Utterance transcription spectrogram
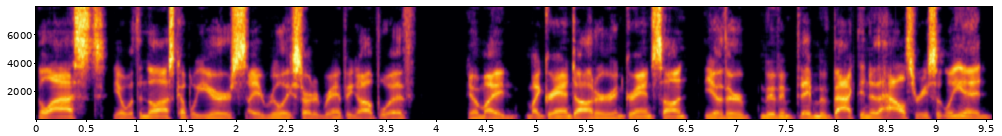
the last, you know, within the last couple years, I really started ramping up with, you know, my my granddaughter and grandson. You know, they're moving. They moved back into the house recently, and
